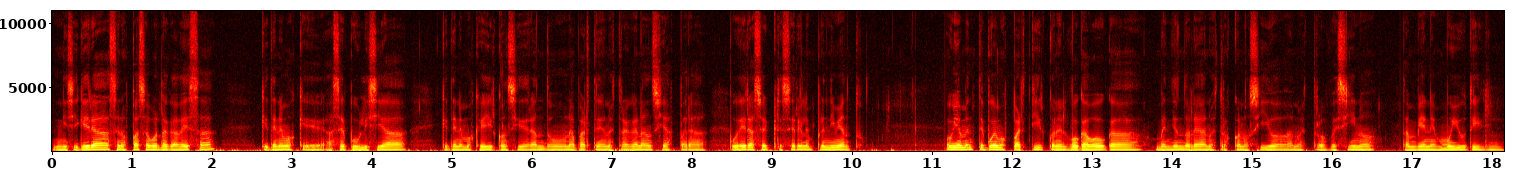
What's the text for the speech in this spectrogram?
Ni siquiera se nos pasa por la cabeza que tenemos que hacer publicidad, que tenemos que ir considerando una parte de nuestras ganancias para poder hacer crecer el emprendimiento. Obviamente podemos partir con el boca a boca, vendiéndole a nuestros conocidos, a nuestros vecinos. También es muy útil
